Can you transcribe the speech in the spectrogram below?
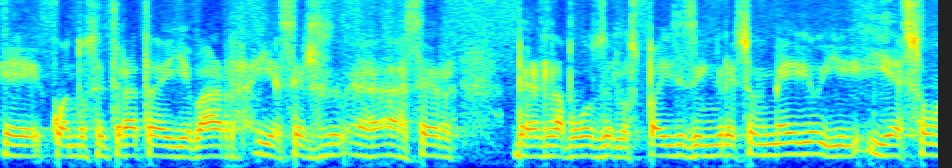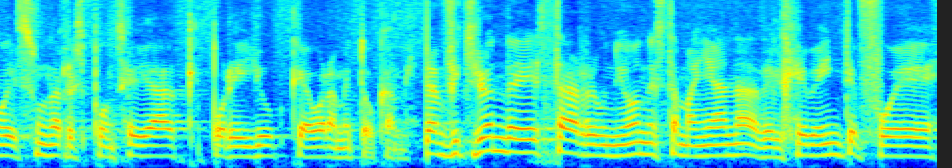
eh, cuando se trata de llevar y hacer, hacer ver la voz de los países de ingreso en medio y, eso es una responsabilidad por ello que ahora me toca a mí. El anfitrión de esta reunión esta mañana del G20 fue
